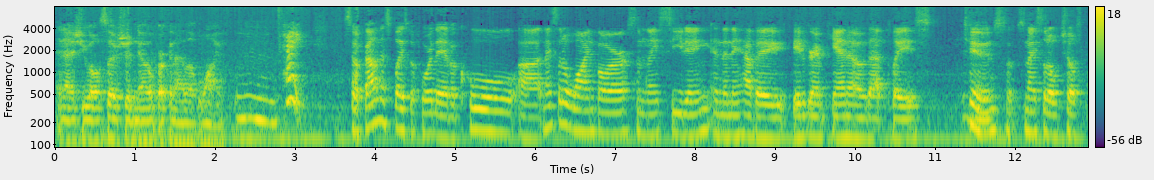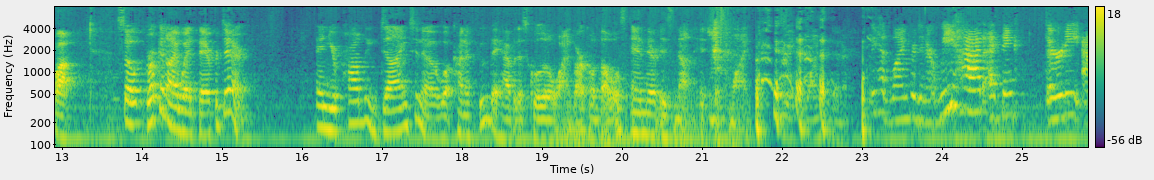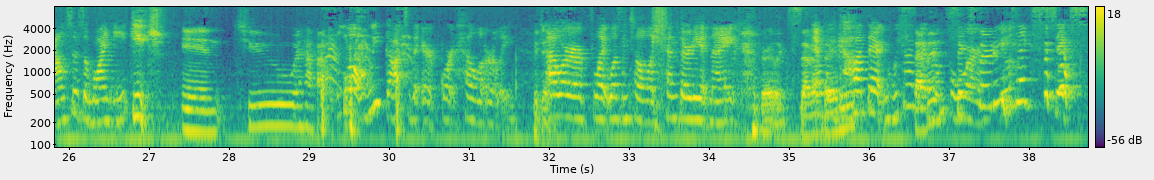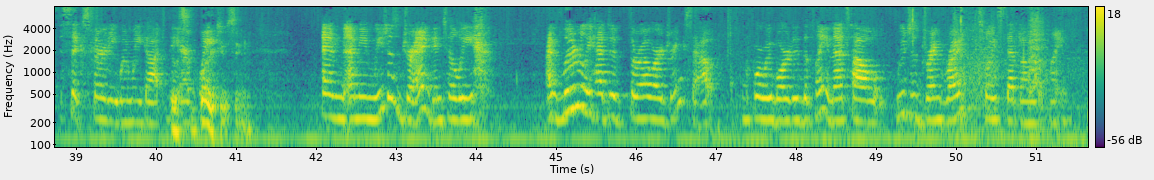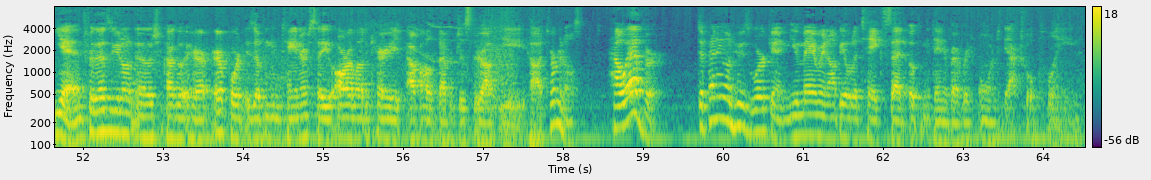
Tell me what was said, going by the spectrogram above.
And as you also should know, Brooke and I love wine. Mm, hey, So I found this place before. They have a cool, uh, nice little wine bar, some nice seating, and then they have a grand piano that plays tunes. So it's a nice little chill spot. So Brooke and I went there for dinner, and you're probably dying to know what kind of food they have at this cool little wine bar called Bubbles, and there is none. It's just wine. we had wine for dinner. we had wine for dinner. We had, I think, 30 ounces of wine each. Each in two and a half hours. Well, we got to the airport hella early. We did. Our flight wasn't until like 10:30 at night, Very like seven and we got there. And we got there Seven? before. 6:30? It was like six 6:30 when we got to the It was airport. way too soon. And I mean, we just drank until we. I literally had to throw our drinks out before we boarded the plane. That's how we just drank right until we stepped onto the plane. Yeah, and for those of you who don't know, Chicago Air- Airport is open container, so you are allowed to carry alcoholic beverages throughout the uh, terminals. However, depending on who's working, you may or may not be able to take said open container beverage onto the actual plane.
